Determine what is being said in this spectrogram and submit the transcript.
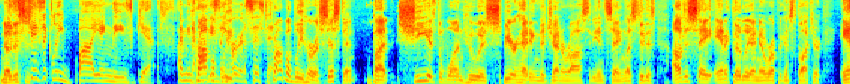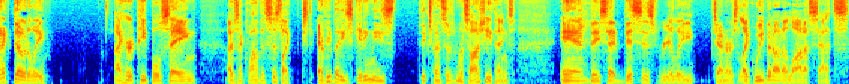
No, is this is- physically buying these gifts? I mean, Probably obviously her assistant. Probably her assistant, but she is the one who is spearheading the generosity and saying, "Let's do this." I'll just say anecdotally. I know we're up against the clock here. Anecdotally, I heard people saying, "I was like, wow, this is like everybody's getting these expensive massagey things," and they said, "This is really generous." Like we've been on a lot of sets,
